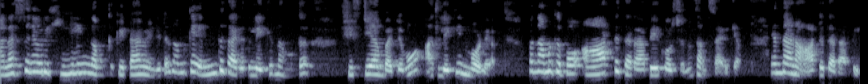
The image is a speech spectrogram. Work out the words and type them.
മനസ്സിന് ഒരു ഹീലിംഗ് നമുക്ക് കിട്ടാൻ വേണ്ടിയിട്ട് നമുക്ക് എന്ത് കാര്യത്തിലേക്ക് നമുക്ക് ഷിഫ്റ്റ് ചെയ്യാൻ പറ്റുമോ അതിലേക്ക് ഇൻവോൾവ് ചെയ്യാം. അപ്പൊ നമുക്കിപ്പോൾ ആർട്ട് തെറാപ്പിയെ കുറിച്ചൊന്ന് സംസാരിക്കാം. എന്താണ് ആർട്ട് തെറാപ്പി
